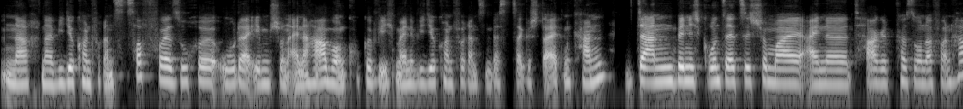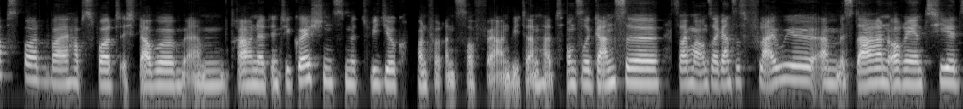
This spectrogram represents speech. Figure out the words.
nach einer Videokonferenz-Software suche oder eben schon eine habe und gucke, wie ich meine Videokonferenzen besser gestalten kann, dann bin ich grundsätzlich schon mal eine Target-Persona von HubSpot, weil HubSpot, ich glaube, ähm, 300 Integrations mit Videokonferenz-Software-Anbietern hat. Unsere ganze, sagen wir mal, unser ganzes Flywheel Tool ähm, ist daran orientiert,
